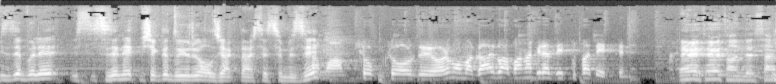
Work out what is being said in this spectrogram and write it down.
bize böyle size net bir şekilde duyuruyor olacaklar sesimizi. Tamam, çok zor duyuyorum ama galiba bana biraz iltifat ettiniz. evet evet Hande sen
